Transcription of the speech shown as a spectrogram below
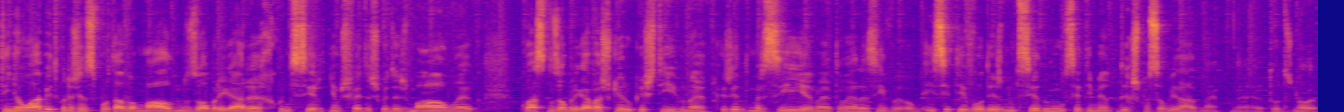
Tinha o hábito, quando a gente se portava mal, nos obrigar a reconhecer que tínhamos feito as coisas mal, não é? Quase nos obrigava a escolher o castigo, não é? Porque a gente merecia, não é? Então era assim, incentivou desde muito cedo um sentimento de responsabilidade, não é? A todos nós.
